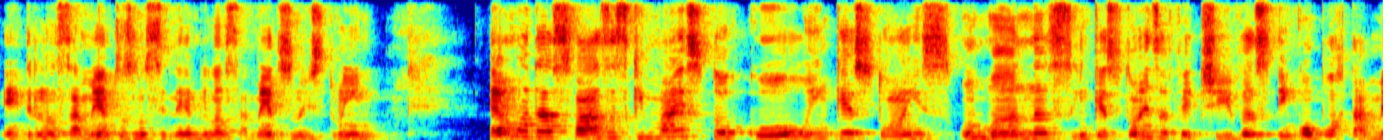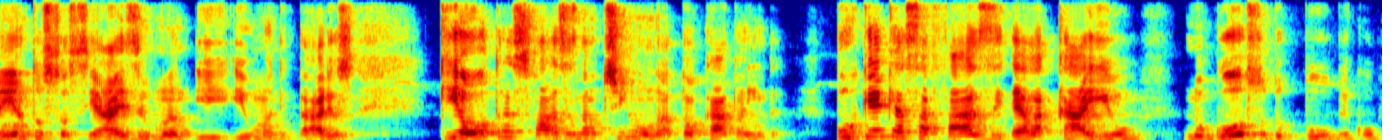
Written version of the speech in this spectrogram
entre lançamentos no cinema e lançamentos no stream, é uma das fases que mais tocou em questões humanas, em questões afetivas, em comportamentos sociais e, human humanitários que outras fases não tinham tocado ainda. Por que, que essa fase ela caiu no gosto do público,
